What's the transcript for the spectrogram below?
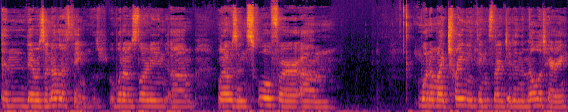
when, and there was another thing when I was learning um, when I was in school for um, one of my training things that I did in the military.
